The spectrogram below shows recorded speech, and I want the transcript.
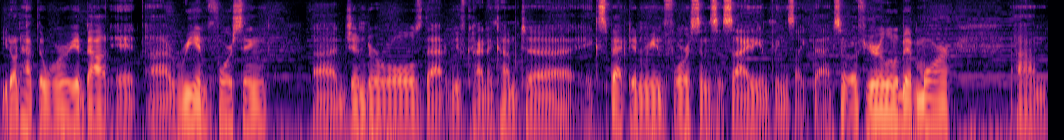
You don't have to worry about it uh, reinforcing uh, gender roles that we've kind of come to expect and reinforce in society and things like that. So if you're a little bit more um,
